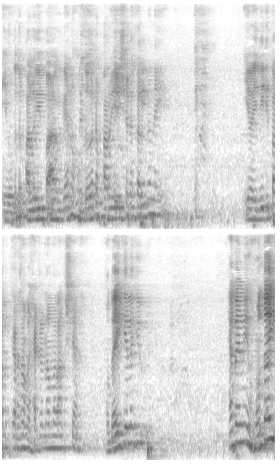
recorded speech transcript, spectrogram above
ඒ මොකද ඵල විපාක ගැන හොඳට පරිශන කළා නේ. ඒවා ඉදිරිපත් කරාම 69 ලක්ෂයක්. හොඳයි කියලා කිව්වේ. හැබැයි මේ හොඳයි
